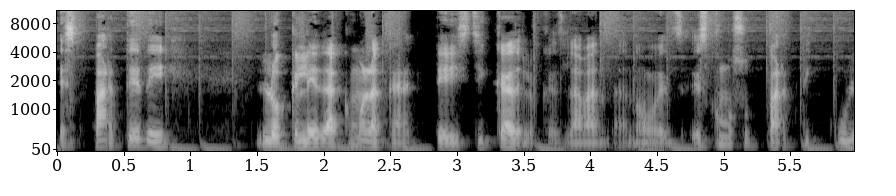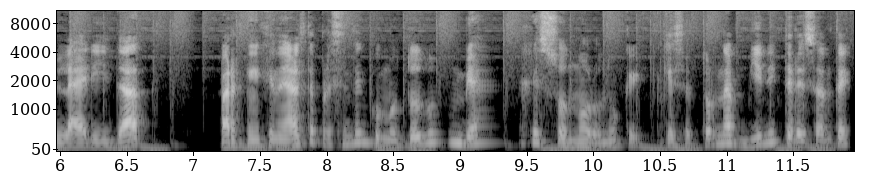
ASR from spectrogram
es parte de lo que le da como la característica de lo que es la banda, ¿no? Es, como su particularidad para que en general te presenten como todo un viaje sonoro, ¿no? Que, que se torna bien interesante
